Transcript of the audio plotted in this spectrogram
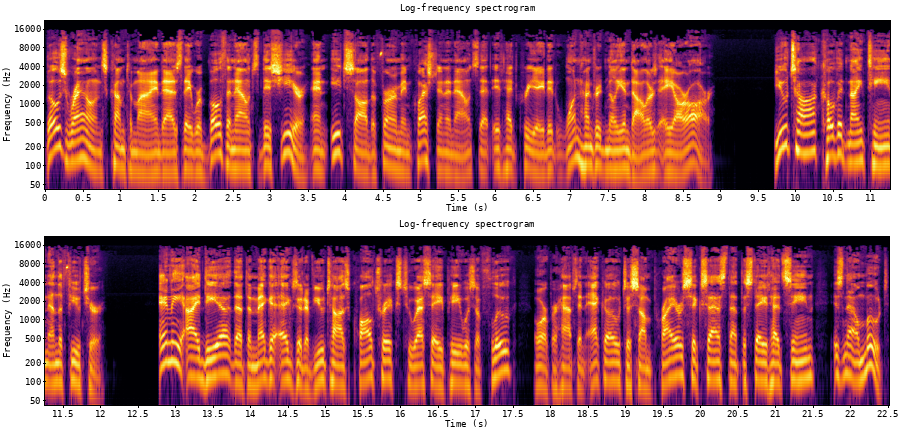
Those rounds come to mind as they were both announced this year, and each saw the firm in question announce that it had created $100 million ARR. Utah, COVID 19, and the future. Any idea that the mega exit of Utah's Qualtrics to SAP was a fluke, or perhaps an echo to some prior success that the state had seen, is now moot,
